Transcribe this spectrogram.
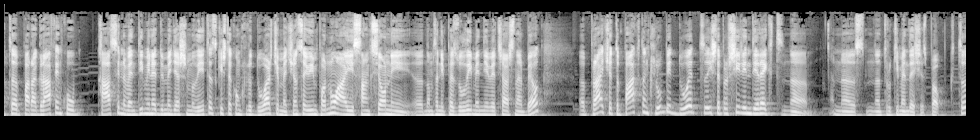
atë paragrafin ku Kasi në vendimin e 2016-ës kishte konkluduar që meqenëse iu imponua ai sanksioni, domethënë i pezullimit njëvjeçar Skënderbeut, pra që të paktën klubi duhet të ishte përfshirë indirekt në në në trukimin e ndeshjes. Po këtë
